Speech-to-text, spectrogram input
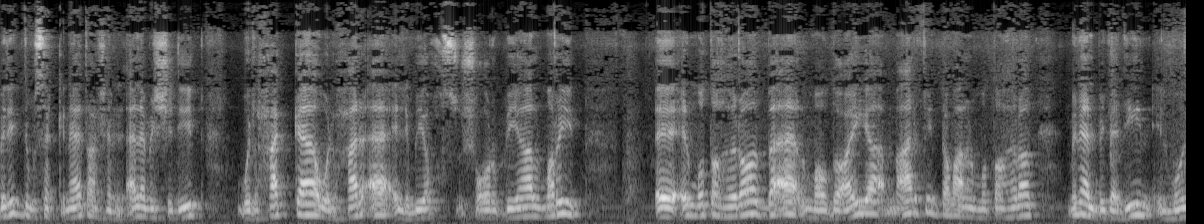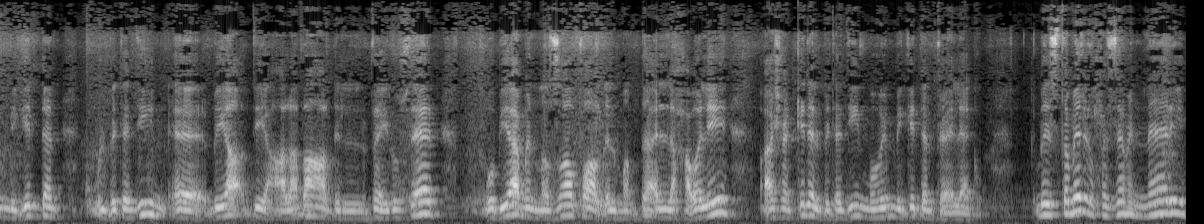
بندي مسكنات عشان الألم الشديد والحكة والحرقة اللي بيشعر بيها المريض. آه المطهرات بقى الموضوعية عارفين طبعا المطهرات من البتادين المهم جدا والبتادين آه بيقضي على بعض الفيروسات وبيعمل نظافة للمنطقة اللي حواليه وعشان كده البتادين مهم جدا في علاجه. بيستمر الحزام الناري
